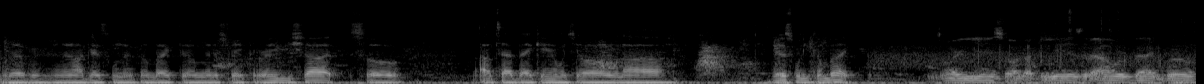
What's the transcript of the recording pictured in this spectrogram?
whatever. And then I guess when they come back, they'll administrate the rabies shot. So I'll tap back in with y'all when I guess when he come back. All right, man. So I got the meds of the hour back, bro.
